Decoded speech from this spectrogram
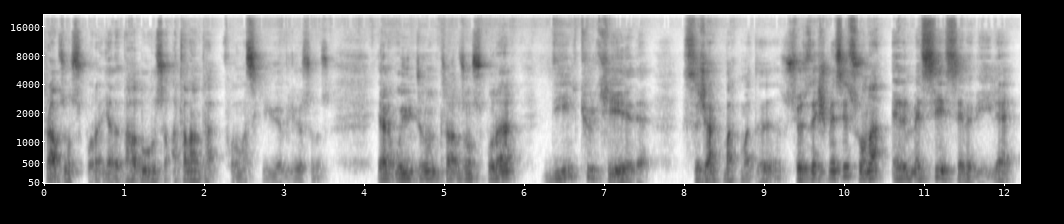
Trabzonspor'a ya da daha doğrusu Atalanta forması giyiyor biliyorsunuz. Yani oyuncunun Trabzonspor'a değil Türkiye'ye de sıcak bakmadığı, sözleşmesi sona ermesi sebebiyle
